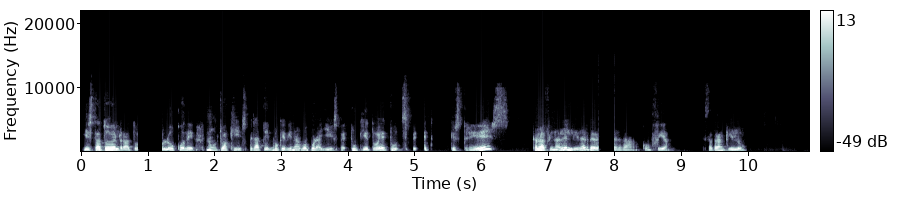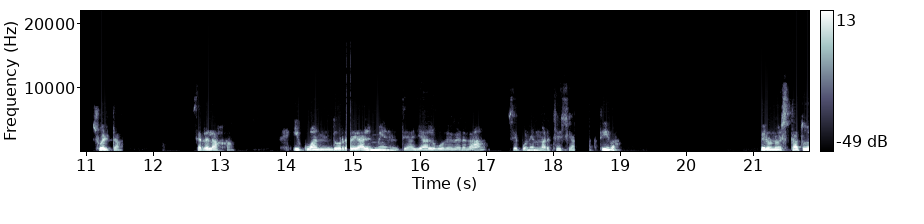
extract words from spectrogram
Y está todo el rato loco de, no, tú aquí, espérate, no, que viene algo por allí, tú quieto, ¿eh? Tú, eh, ¿Qué estrés? Claro, al final el líder de verdad confía, está tranquilo, suelta, se relaja. Y cuando realmente hay algo de verdad, se pone en marcha y se activa. Pero no está todo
